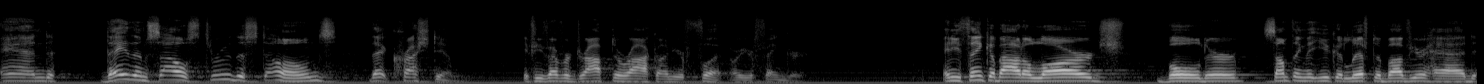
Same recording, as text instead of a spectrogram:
And they themselves threw the stones that crushed him. If you've ever dropped a rock on your foot or your finger, and you think about a large boulder, something that you could lift above your head,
